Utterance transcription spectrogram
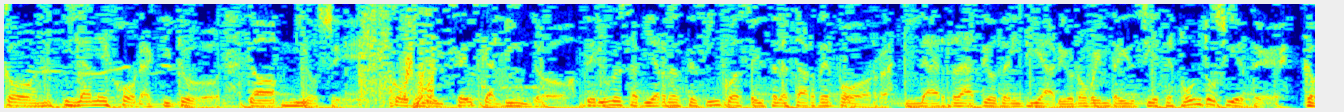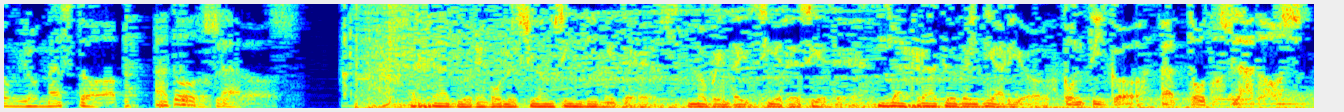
con la mejor actitud. Top Music con Moisés Galindo, de lunes a viernes de 5 a 6 de la tarde por la radio del diario 97.7 con lo más top a todos lados. Radio Revolución sin límites 977, la radio del diario, contigo a todos lados.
